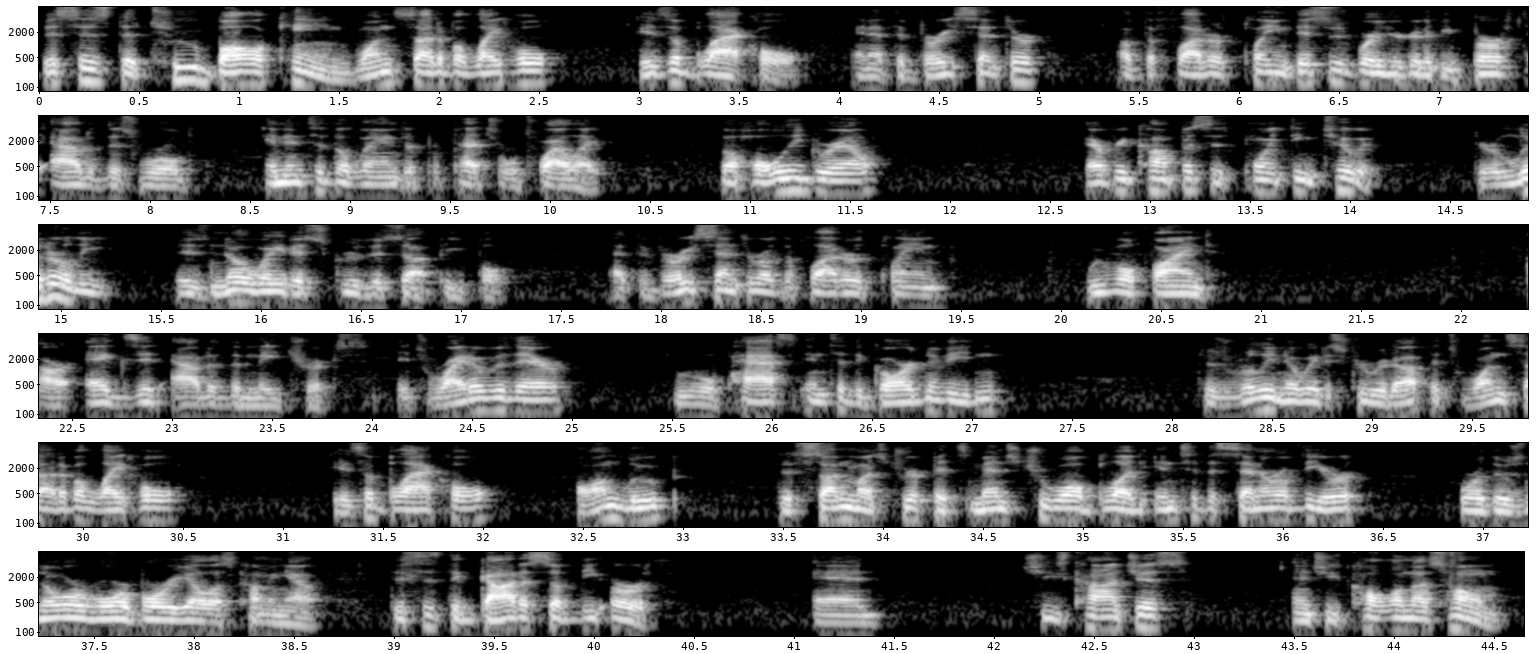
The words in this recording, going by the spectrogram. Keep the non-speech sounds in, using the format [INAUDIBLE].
This is the two ball cane. One side of a light hole is a black hole. And at the very center of the flat earth plane, this is where you're going to be birthed out of this world and into the land of perpetual twilight. The Holy Grail, every compass is pointing to it. There literally is no way to screw this up, people. At the very center of the flat earth plane, we will find our exit out of the matrix. It's right over there. We will pass into the Garden of Eden. There's really no way to screw it up. It's one side of a light hole, is a black hole, on loop. The sun must drip its menstrual blood into the center of the earth, or there's no aurora borealis coming out. This is the goddess of the earth. And she's conscious, and she's calling us home.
